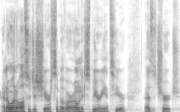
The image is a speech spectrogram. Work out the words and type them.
And I want to also just share some of our own experience here as a church.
